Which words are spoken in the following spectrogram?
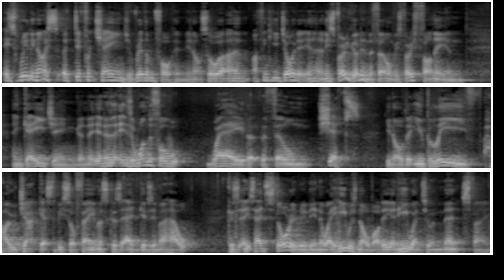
it's really nice, a different change of rhythm for him, you know. So um, I think he enjoyed it, yeah. And he's very good in the film. He's very funny and engaging, and in a, it's a wonderful way that the film shifts. You know that you believe how Jack gets to be so famous because Ed gives him a help. Because it's Ed's story, really, in a way. He was nobody, and he went to immense fame.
